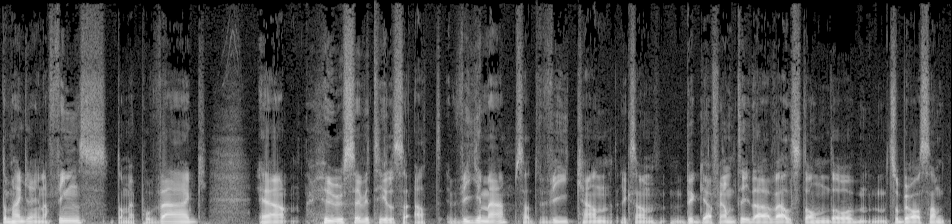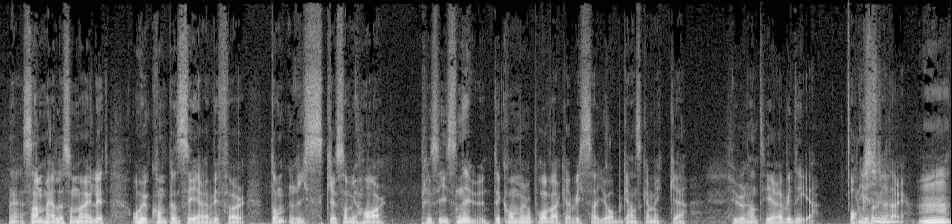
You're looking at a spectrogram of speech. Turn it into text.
de här grejerna finns, de är på väg. Eh, hur ser vi till så att vi är med, så att vi kan liksom, bygga framtida välstånd och så bra sam samhälle som möjligt? Och hur kompenserar vi för de risker som vi har precis nu? Det kommer att påverka vissa jobb ganska mycket. Hur hanterar vi det? Och så det. vidare. Mm.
